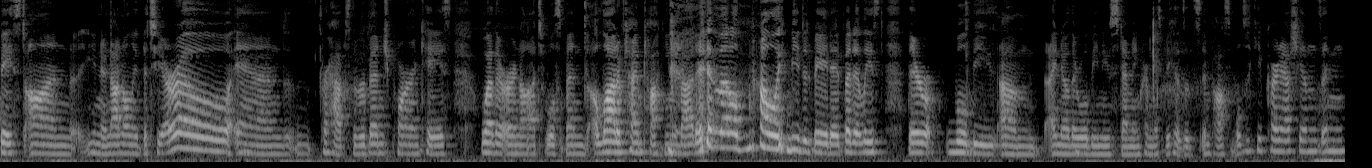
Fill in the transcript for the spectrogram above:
based on you know not only the TRO and perhaps the revenge porn case, whether or not we'll spend a lot of time talking about it. That'll probably be debated, but at least there will be. Um, I know there will be news stemming from this because it's impossible to keep Kardashians and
